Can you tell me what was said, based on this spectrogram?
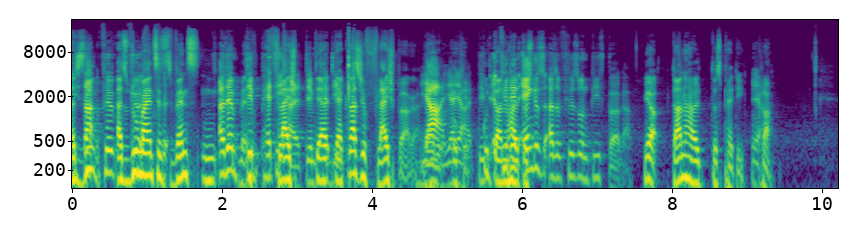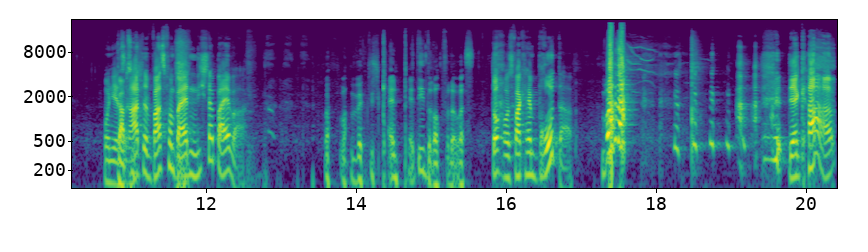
Also, sag, du, für, also du für- meinst jetzt, wenn es ein Also den- wenn den Patty Fleisch, halt, den der, Patty. der klassische Fleischburger. Ja, gut, ja, ja. okay. Die, Gut, für dann den halt das, Angus, also für so einen Beefburger. ja, dann halt das Patty. Ja. Klar. Und jetzt Gab's rate, was von beiden nicht dabei war. War wirklich kein Patty drauf oder was? Doch, aber es war kein Brot da. Was? Der kam.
